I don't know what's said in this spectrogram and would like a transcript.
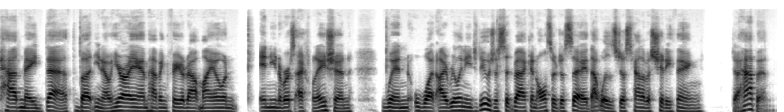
Padme death, but you know, here I am having figured out my own in-universe explanation when what I really need to do is just sit back and also just say that was just kind of a shitty thing to happen.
